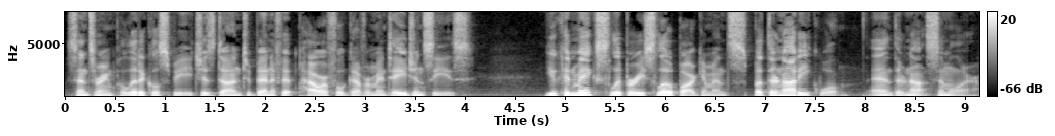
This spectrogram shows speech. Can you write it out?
Censoring political speech is done to benefit powerful government agencies. You can make slippery slope arguments, but they're not equal, and they're not similar.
